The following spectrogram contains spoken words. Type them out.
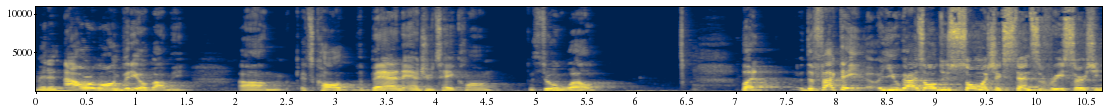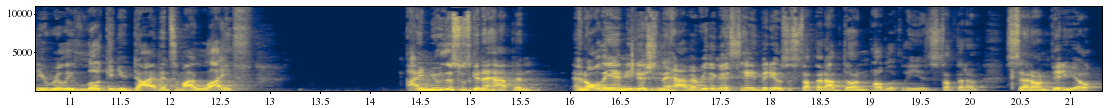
made an hour long video about me. Um, it's called The Band Andrew Tate Clone. It's doing well. But the fact that you guys all do so much extensive research and you really look and you dive into my life, I knew this was going to happen. And all the ammunition they have, everything they say in videos is stuff that I've done publicly, is stuff that I've said on video.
